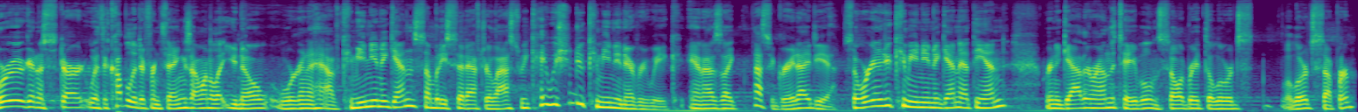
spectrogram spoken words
we're going to start with a couple of different things. I want to let you know we're going to have communion again. Somebody said after last week, hey, we should do communion every week. And I was like, that's a great idea. So we're going to do communion again at the end. We're going to gather around the table and celebrate the Lord's, the Lord's Supper.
